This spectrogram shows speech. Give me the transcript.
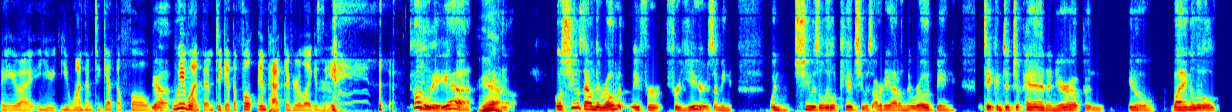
that You uh, you you want them to get the full. Yeah. We want them to get the full impact of your legacy. Totally. Yeah. Yeah. And, well, she was out on the road with me for for years. I mean, when she was a little kid, she was already out on the road, being taken to Japan and Europe, and you know, buying a little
